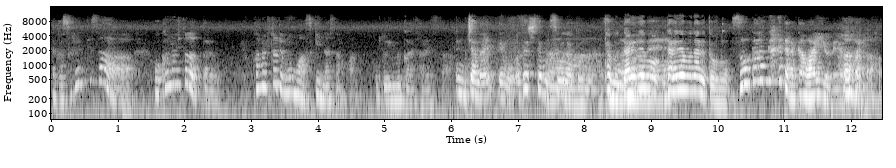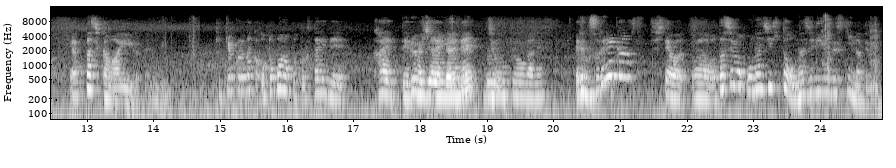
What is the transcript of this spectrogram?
だからそれってさ他の人だったら他の人でもまあ好きになってたのかな？送り迎えされてたら。うんじゃない？でも私でもそうだと思う。多分誰でも、ね誰でもなると思う。そう考えたら可愛いよねやっぱり。やっぱし可愛いよね。結局なんか男の子と二人で帰ってるみたいなねねうん。状況がね。えでもそれに関してはは私も同じ人同じ理由で好きになってるかもし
